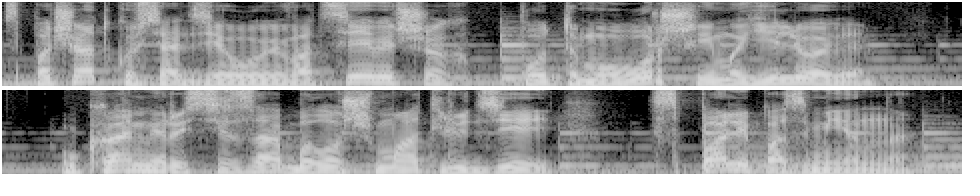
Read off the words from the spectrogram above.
Спачатку сядзеў у Івацевічах, потым у Оршы і Магілёве. У камеры сеза было шмат людзей, спалі пазменна.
